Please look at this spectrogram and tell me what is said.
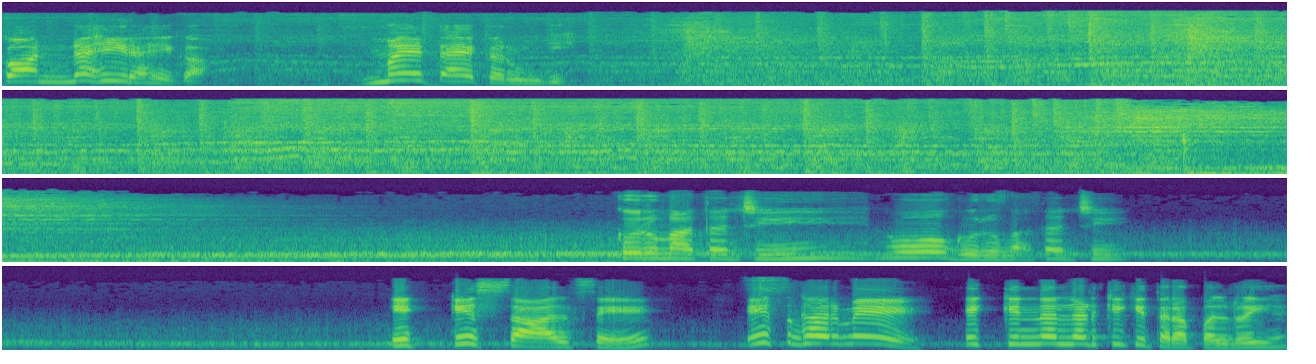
कौन नहीं रहेगा, मैं तय करूँगी। गुरु माता जी ओ गुरु माता जी। इक्कीस साल से इस घर में एक किन्नर लड़की की तरह पल रही है।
